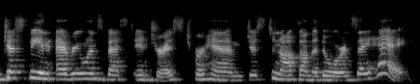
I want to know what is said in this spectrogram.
just be in everyone's best interest for him just to knock on the door and say, hey,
